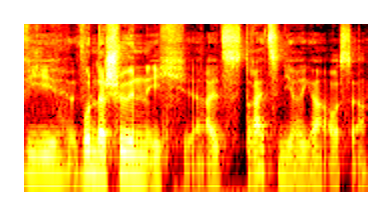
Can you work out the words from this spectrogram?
wie wunderschön ich als 13-Jähriger aussah.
